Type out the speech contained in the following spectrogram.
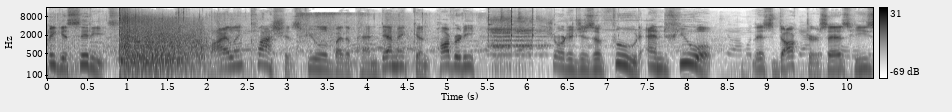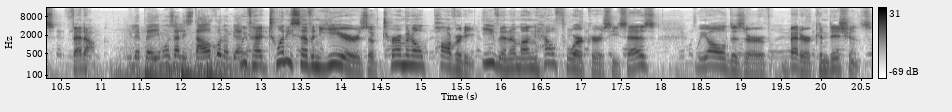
biggest cities violent clashes fueled by the pandemic and poverty, shortages of food and fuel. This doctor says he's fed up. We've had 27 years of terminal poverty, even among health workers, he says. We all deserve better conditions.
